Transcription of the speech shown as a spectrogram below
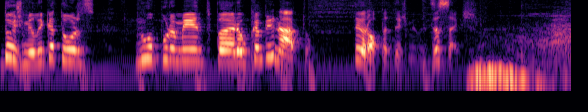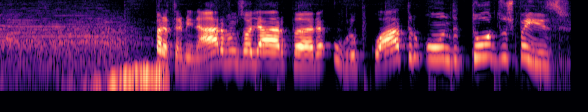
2014, no apuramento para o Campeonato da Europa de 2016. Para terminar, vamos olhar para o grupo 4, onde todos os países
